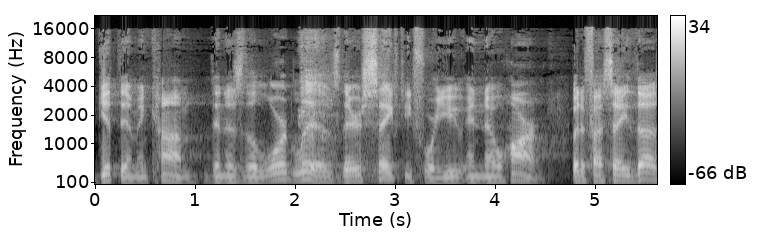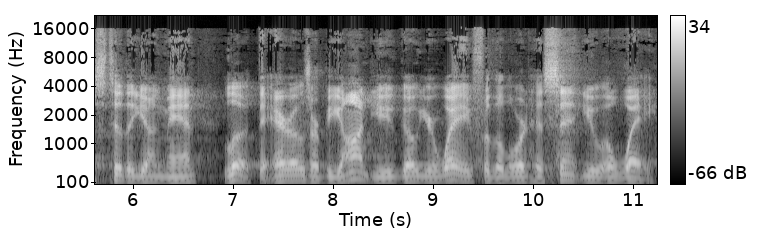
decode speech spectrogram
get them and come, then as the Lord lives, there is safety for you and no harm. But if I say thus to the young man, Look, the arrows are beyond you, go your way, for the Lord has sent you away.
